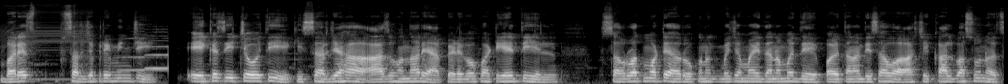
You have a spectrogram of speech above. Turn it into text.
बऱ्याच सर्जप्रेमींची एकच इच्छा होती की सर्जा हा आज होणाऱ्या पेडगाव फाटी येथील सर्वात मोठ्या रोखनकमेच्या मैदानामध्ये पळताना दिसावा अशी कालपासूनच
